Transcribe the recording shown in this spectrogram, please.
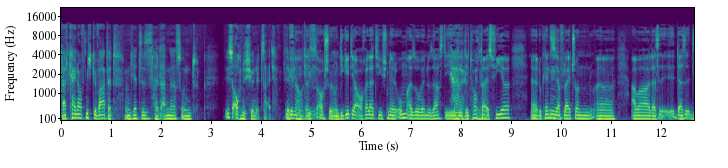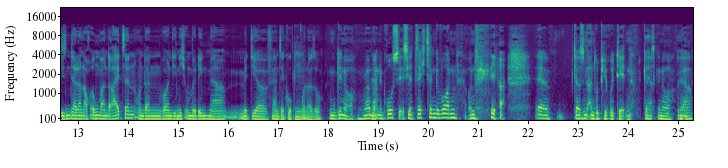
da hat keiner auf mich gewartet und jetzt ist es halt anders und ist auch eine schöne Zeit. Definitiv. Genau, das ist auch schön. Und die geht ja auch relativ schnell um. Also wenn du sagst, die, ja, die, die, Tochter genau. ist vier, äh, du kennst hm. es ja mhm. vielleicht schon, äh, aber das, das, die sind ja dann auch irgendwann 13 und dann wollen die nicht unbedingt mehr mit dir Fernsehen gucken oder so. Genau. Ja, meine ja. Große ist jetzt 16 geworden und ja, äh, da sind andere Prioritäten, ganz ja. genau. Ja, ja,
